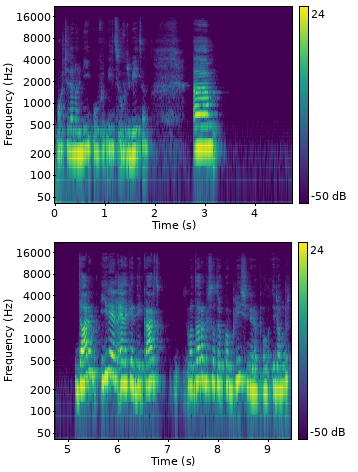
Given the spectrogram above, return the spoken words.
Mocht je daar nog niet over, niets over weten. Um, daar, hier eigenlijk in die kaart, want daarom staat ook completion hieronder.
